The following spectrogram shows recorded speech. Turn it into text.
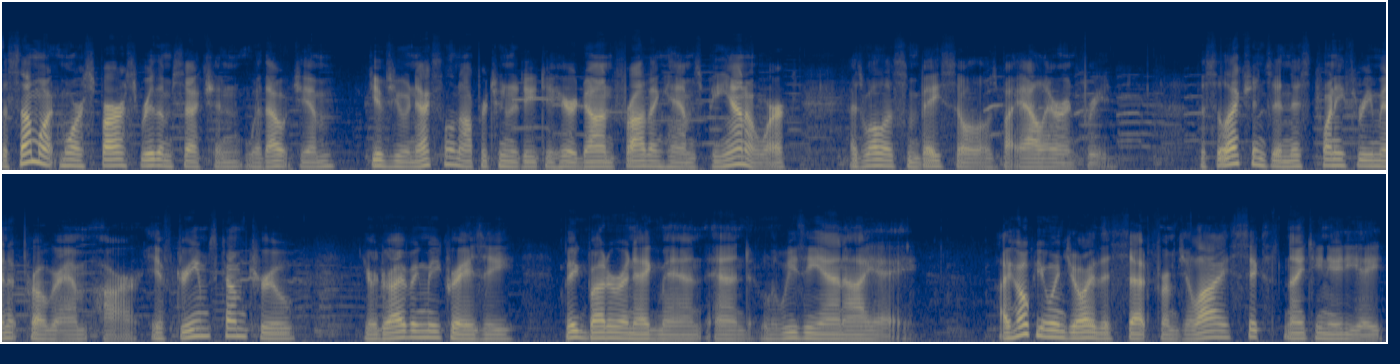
The somewhat more sparse rhythm section without Jim gives you an excellent opportunity to hear Don Frothingham's piano work, as well as some bass solos by Al Ehrenfried. The selections in this 23 minute program are If Dreams Come True, You're Driving Me Crazy, Big Butter and Eggman, and Louisiana IA. I hope you enjoy this set from July 6, 1988,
